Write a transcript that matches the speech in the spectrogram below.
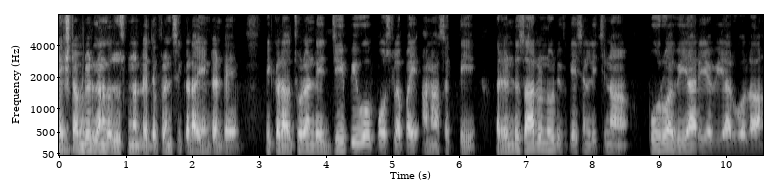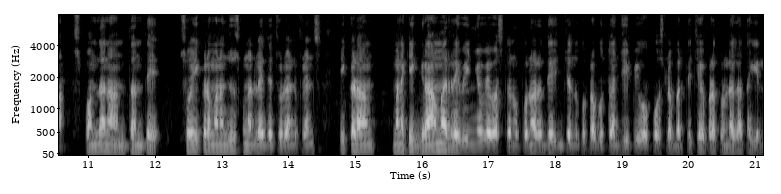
నెక్స్ట్ అప్డేట్ కనుక చూసుకున్నట్లయితే ఫ్రెండ్స్ ఇక్కడ ఏంటంటే ఇక్కడ చూడండి జీపీఓ పోస్టులపై అనాసక్తి. రెండుసార్లు నోటిఫికేషన్లు ఇచ్చిన పూర్వ విఆర్ఏ విఆర్ఓల స్పందన అంతంతే. సో ఇక్కడ మనం చూసుకున్నట్లయితే చూడండి ఫ్రెండ్స్ ఇక్కడ మనకి గ్రామ రెవెన్యూ వ్యవస్థను పునరుద్ధరించేందుకు ప్రభుత్వం జీపీఓ పోస్టుల భర్తీ చేపడుతుండగా తగిన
